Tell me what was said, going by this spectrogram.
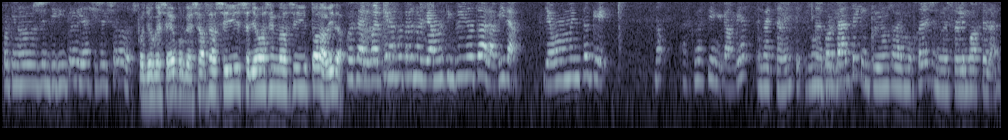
¿por qué no nos sentir incluidas si sois solo dos? Pues yo qué sé, porque se hace así, se lleva siendo así toda la vida. Pues al igual que nosotros nos llevamos incluido toda la vida. Llega un momento que, no, las cosas tienen que cambiar. Exactamente. Es muy importante que incluyamos a las mujeres en nuestro lenguaje oral.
